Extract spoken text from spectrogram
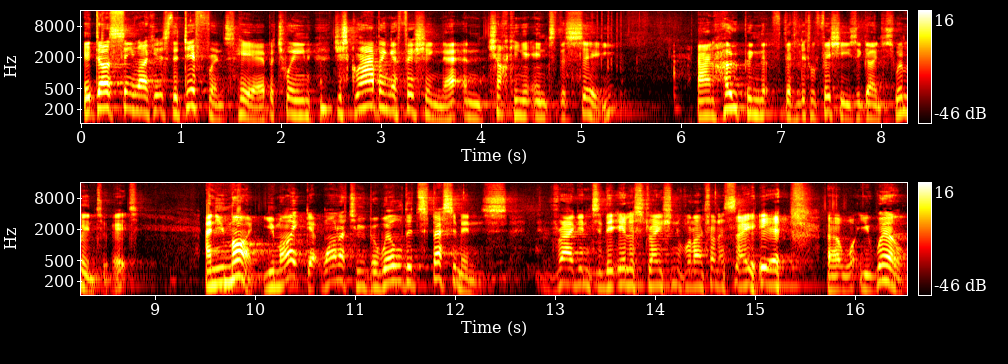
It does seem like it's the difference here between just grabbing a fishing net and chucking it into the sea and hoping that the little fishies are going to swim into it. And you might, you might get one or two bewildered specimens. Drag into the illustration of what I'm trying to say here uh, what you will.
